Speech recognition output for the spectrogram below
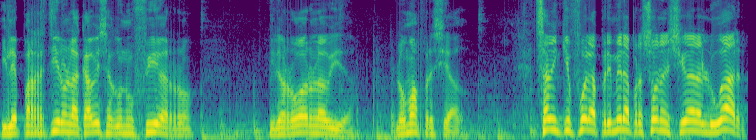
y le partieron la cabeza con un fierro y le robaron la vida, lo más preciado. ¿Saben quién fue la primera persona en llegar al lugar?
